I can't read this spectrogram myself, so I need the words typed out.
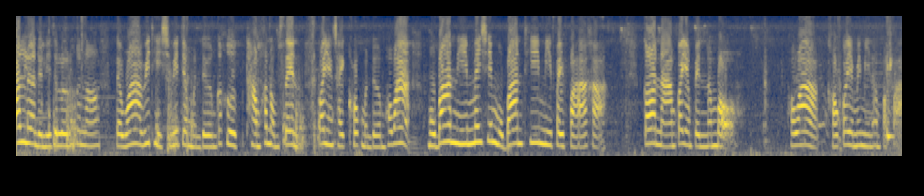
้านเรือนเดี๋ยวนี้เจริญขึ้นเนาะแต่ว่าวิถีชีวิตยังเหมือนเดิมก็คือทำขนมเส้นก็ยังใช้ครกเหมือนเดิม เพราะว่าหมู่บ้านนี้ไม่ใช่หมู่บ้านที่มีไฟฟ้าค่ะ ก็น้ำก็ยังเป็นน้ำบ่อ เพราะว่าเขาก็ยังไม่มีน้ำประปา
